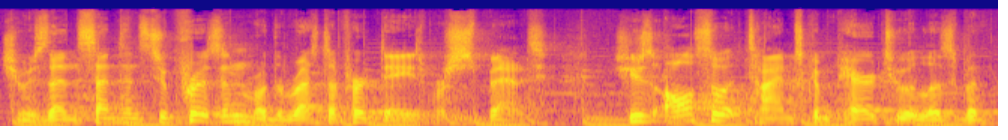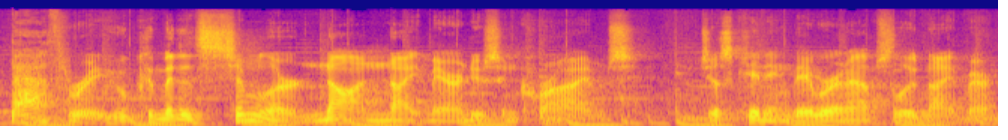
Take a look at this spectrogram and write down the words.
She was then sentenced to prison where the rest of her days were spent. She is also at times compared to Elizabeth Bathory who committed similar non-nightmare inducing crimes. Just kidding, they were an absolute nightmare.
